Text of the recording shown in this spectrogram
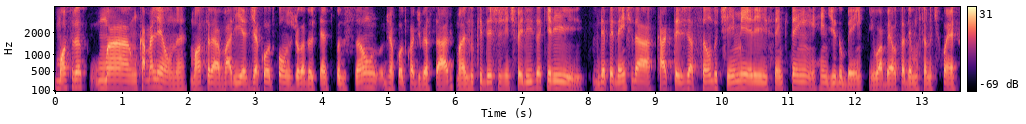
mostra uma, um camaleão, né? Mostra varia de acordo com os jogadores que têm à disposição, de acordo com o adversário, mas o que deixa a gente feliz é que ele, independente da caracterização do time, ele sempre tem rendido bem e o Abel está demonstrando que conhece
